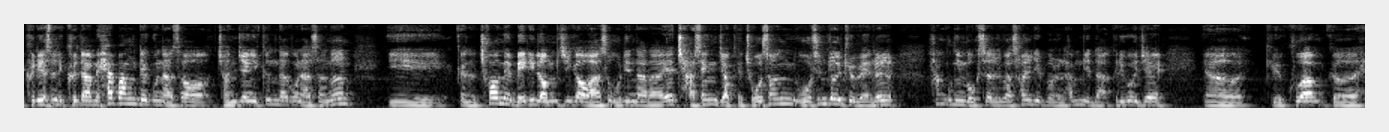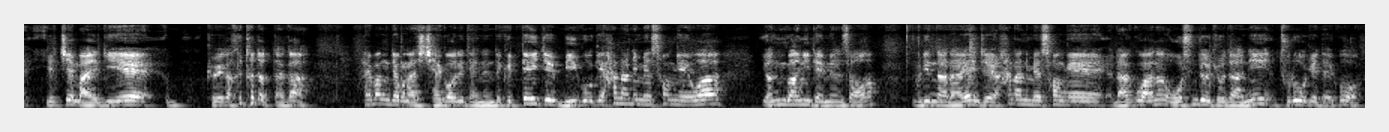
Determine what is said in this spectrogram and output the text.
그래서 그 다음에 해방되고 나서 전쟁이 끝나고 나서는 이 그러니까 처음에 메리 럼지가 와서 우리나라의 자생적 조선 오순절 교회를 한국인 목사들과 설립을 합니다. 그리고 이제 어, 그 구함 그 일제 말기에 교회가 흩어졌다가 해방되고 나서 재건이 됐는데 그때 이제 미국의 하나님의 성회와 연관이 되면서 우리나라에 이제 하나님의 성회라고 하는 오순절 교단이 들어오게 되고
